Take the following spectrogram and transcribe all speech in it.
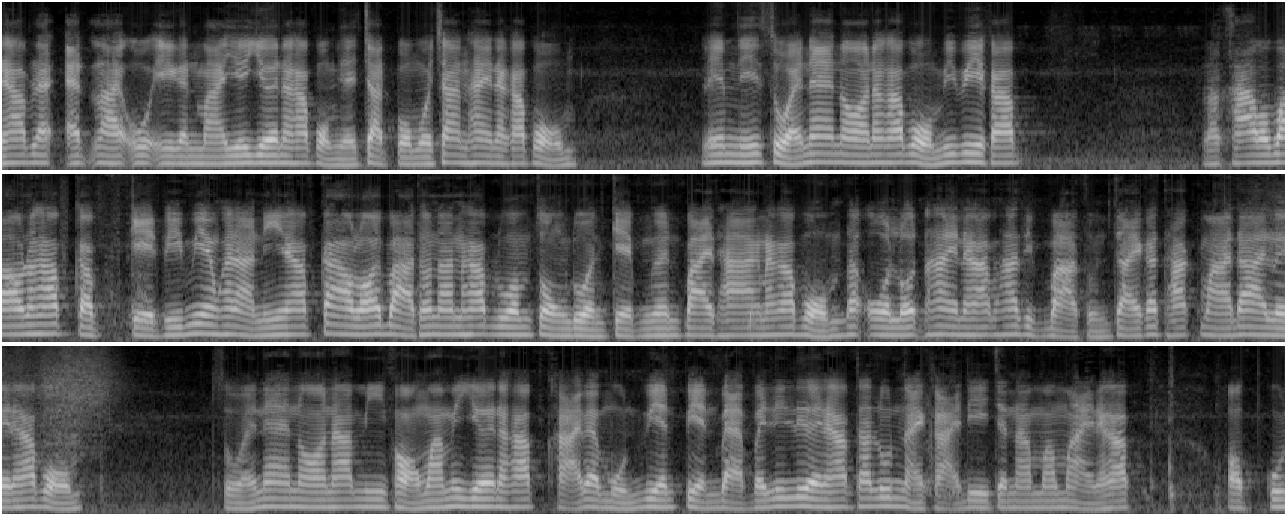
นะครับและแอดไลน์ OA กันมาเยอะๆนะครับผมเดี๋ยวจัดโปรโมชั่นให้นะครับผมเล่มนี้สวยแน่นอนนะครับผมพี่ๆครับ ราคาเบาๆนะครับ กับเกรดพรีเมียมขนาดนี้นะครับ 900 บาทเท่านั้นนครับรวมส่งด่วนเก็บเงินปลายทางนะครับผมถ้าโอนลดให้นะครับ 50 บาทสนใจก็ทักมาได้เลยนะครับผม สวยแน่นอนนะครับ มีของมาไม่เยอะนะครับ ขายแบบหมุนเวียนเปลี่ยนแบบไปเรื่อยๆนะครับ ถ้ารุ่นไหนขายดีจะนำมาใหม่นะครับ ขอบคุณ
